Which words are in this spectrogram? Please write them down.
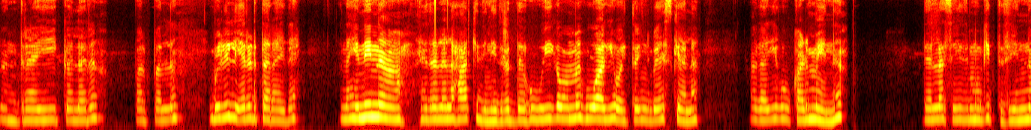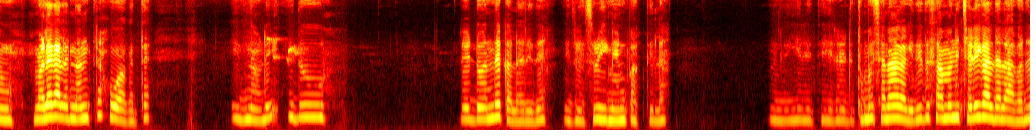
ನಂತರ ಈ ಕಲರ್ ಪರ್ಪಲ್ ಬಿಳಿಲಿ ಎರಡು ಥರ ಇದೆ. ನಾನು ಹಿಂದಿನ ಇದರಲ್ಲೆಲ್ಲ ಹಾಕಿದ್ದೀನಿ. ಇದರದ್ದು ಹೂವು ಈಗ ಒಮ್ಮೆ ಹೂವಾಗಿ ಹೋಯಿತು. ಇನ್ನು ಬೇಸಿಗೆ ಅಲ್ಲ. ಹಾಗಾಗಿ ಹೂವು ಕಡಿಮೆ ಇನ್ನು. ಇದೆಲ್ಲ ಸೀಸ್ ಮುಗೀತು. ಸಿ ಇನ್ನು ಮಳೆಗಾಲದ ನಂತರ ಹೂವಾಗುತ್ತೆ ಇದು ನೋಡಿ, ಇದು ರೆಡ್ ಒಂದೇ ಕಲರ್ ಇದೆ. ಇದ್ರ ಹೆಸರು ಈಗ ನೆನಪಾಗ್ತಿಲ್ಲ. ಈ ರೀತಿ ರೆಡ್ ತುಂಬ ಚೆನ್ನಾಗಾಗಿದೆ. ಇದು ಸಾಮಾನ್ಯ ಚಳಿಗಾಲದಲ್ಲಿ ಆಗೋದು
